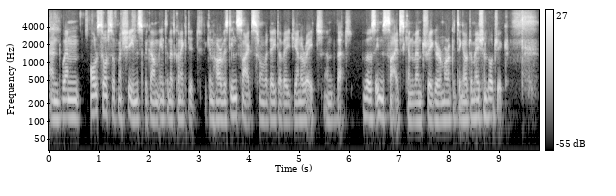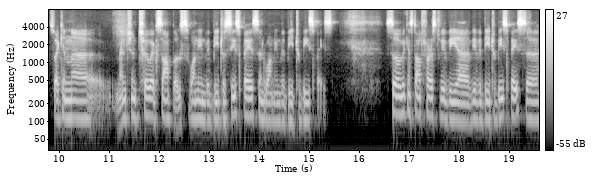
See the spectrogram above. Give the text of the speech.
And when all sorts of machines become internet connected, we can harvest insights from the data they generate, and that those insights can then trigger marketing automation logic. So I can uh, mention two examples, one in the B2C space and one in the B2B space. So we can start first with the, uh, with the B2B space. Uh,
